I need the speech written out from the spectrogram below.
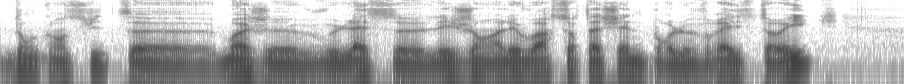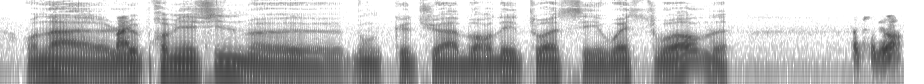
donc ensuite, euh, moi, je vous laisse les gens aller voir sur ta chaîne pour le vrai historique. On a Ouais. le premier film euh, donc que tu as abordé, toi, c'est Westworld. Absolument.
